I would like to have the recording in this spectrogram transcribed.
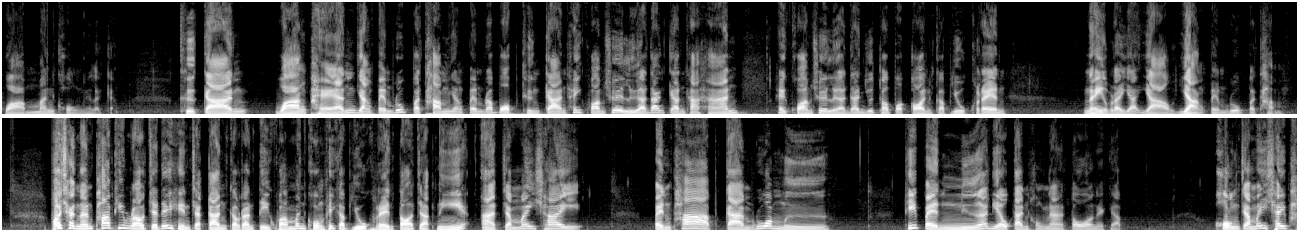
ความมั่นคงนี่แหละครับคือการวางแผนอย่างเป็นรูปธรรมอย่างเป็นระบบถึงการให้ความช่วยเหลือด้านการทหาร ให้ความช่วยเหลือด้านยุทโธปกรณ์กับยูเครน ในระยะยาวอย่างเป็นรูปธรรม เพราะฉะนั้นภาพที่เราจะได้เห็นจากการการันตีความมั่นคงให้กับยูเครนต่อจากนี้อาจจะไม่ใช่เป็นภาพการร่วมมือที่เป็นเนื้อเดียวกันของนาโต้นะครับ คงจะไม่ใช่ภ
